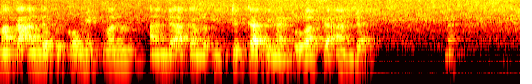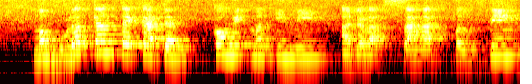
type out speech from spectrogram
maka Anda berkomitmen Anda akan lebih dekat dengan keluarga Anda. Nah, membulatkan tekad dan komitmen ini adalah sangat penting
